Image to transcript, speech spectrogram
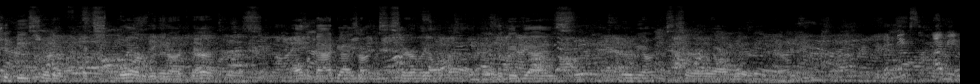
should be sort of explored within our characters. All the bad guys aren't necessarily all bad. and All the good guys maybe aren't necessarily all good. You know? It makes, I mean,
